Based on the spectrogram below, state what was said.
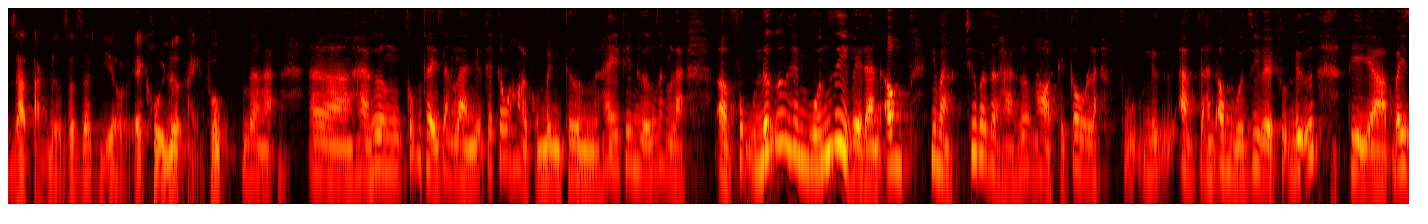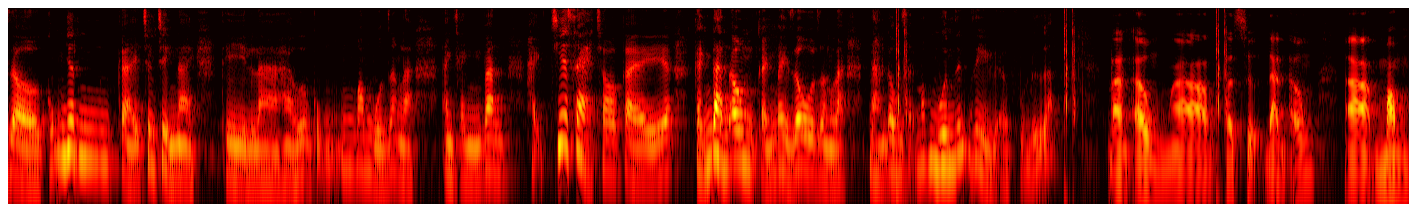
gia tăng được rất rất nhiều cái khối lượng hạnh phúc. Vâng ạ. À, Hà Hương cũng thấy rằng là những cái câu hỏi của mình thường hay thiên hướng rằng là ở phụ nữ hay muốn gì về đàn ông nhưng mà chưa bao giờ Hà Hương hỏi cái câu là phụ nữ à, đàn ông muốn gì về phụ nữ thì à, bây giờ cũng nhân cái chương trình này thì là Hà Hương cũng mong muốn rằng là anh Tránh Văn hãy chia sẻ cho cái cánh đàn ông cánh mày dâu rằng là đàn ông sẽ mong muốn những gì về phụ nữ ạ đàn ông à, thật sự đàn ông à, mong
